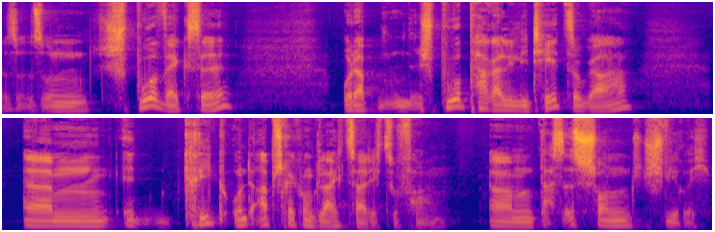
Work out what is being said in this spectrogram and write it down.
so, so ein Spurwechsel oder Spurparallelität sogar, ähm, Krieg und Abschreckung gleichzeitig zu fahren. Ähm, das ist schon schwierig.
